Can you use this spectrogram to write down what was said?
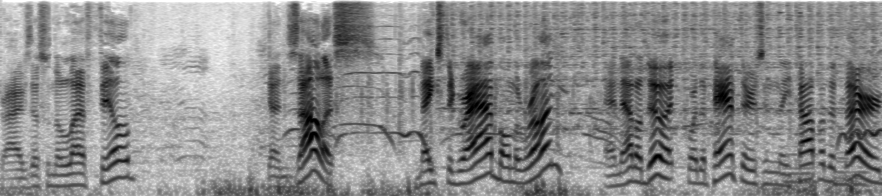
Drives this in the left field. Gonzalez makes the grab on the run, and that'll do it for the Panthers in the top of the third.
